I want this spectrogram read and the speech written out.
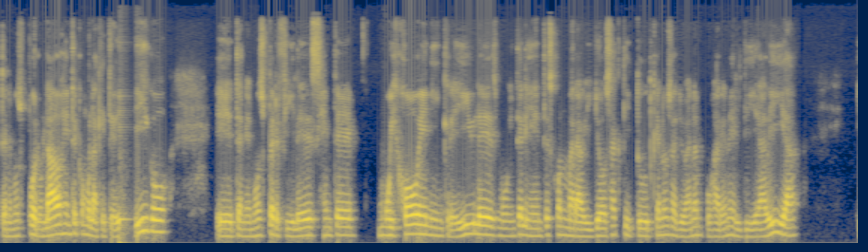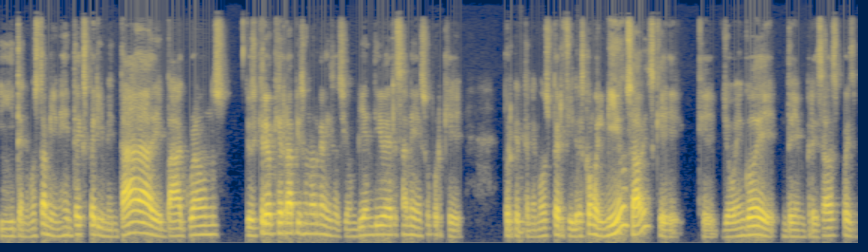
tenemos por un lado gente como la que te digo, eh, tenemos perfiles, gente muy joven, increíbles, muy inteligentes, con maravillosa actitud que nos ayudan a empujar en el día a día. Y tenemos también gente experimentada, de backgrounds yo creo que Rappi es una organización bien diversa en eso porque, porque tenemos perfiles como el mío, ¿sabes? Que, que yo vengo de, de empresas pues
